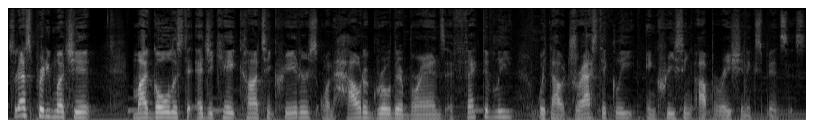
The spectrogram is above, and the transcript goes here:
So that's pretty much it. My goal is to educate content creators on how to grow their brands effectively without drastically increasing operation expenses.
